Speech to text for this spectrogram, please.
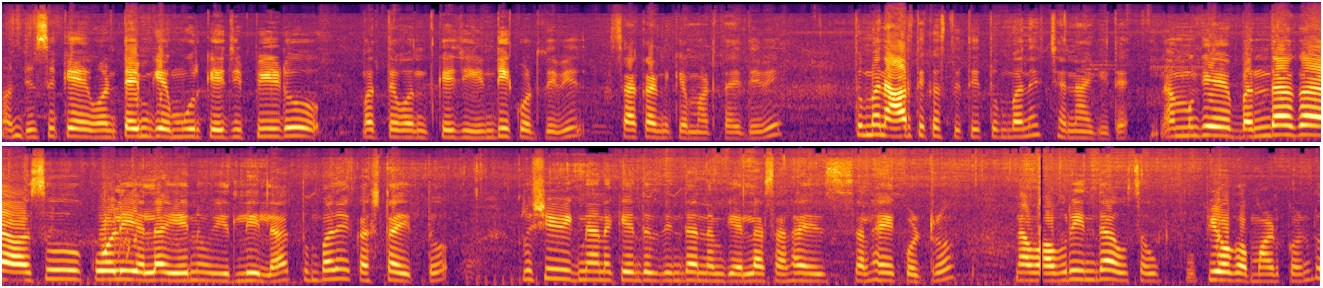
ಒಂದು ದಿವಸಕ್ಕೆ ಒಂದು ಟೈಮ್ಗೆ ಮೂರು ಕೆ ಜಿ ಪೀಡು ಮತ್ತು ಒಂದು ಕೆ ಜಿ ಹಿಂಡಿ ಕೊಡ್ತೀವಿ, ಸಾಕಾಣಿಕೆ ಮಾಡ್ತಾಯಿದ್ದೀವಿ ತುಂಬಾ ಆರ್ಥಿಕ ಸ್ಥಿತಿ ತುಂಬಾ ಚೆನ್ನಾಗಿದೆ. ನಮಗೆ ಬಂದಾಗ ಹಸು, ಕೋಳಿ ಎಲ್ಲ ಏನೂ ಇರಲಿಲ್ಲ. ತುಂಬಾ ಕಷ್ಟ ಇತ್ತು. ಕೃಷಿ ವಿಜ್ಞಾನ ಕೇಂದ್ರದಿಂದ ನಮಗೆ ಎಲ್ಲ ಸಲಹೆ ಸಲಹೆ ಕೊಟ್ಟರು ನಾವು ಅವರಿಂದ ಉಪಯೋಗ ಮಾಡಿಕೊಂಡು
